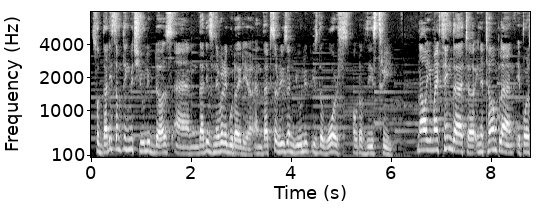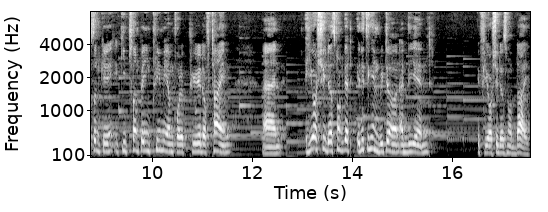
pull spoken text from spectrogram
So that is something which ULIP does and that is never a good idea and that's the reason ULIP is the worst out of these three. Now you might think that uh, in a term plan a person keeps on paying premium for a period of time and he or she does not get anything in return at the end if he or she does not die.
